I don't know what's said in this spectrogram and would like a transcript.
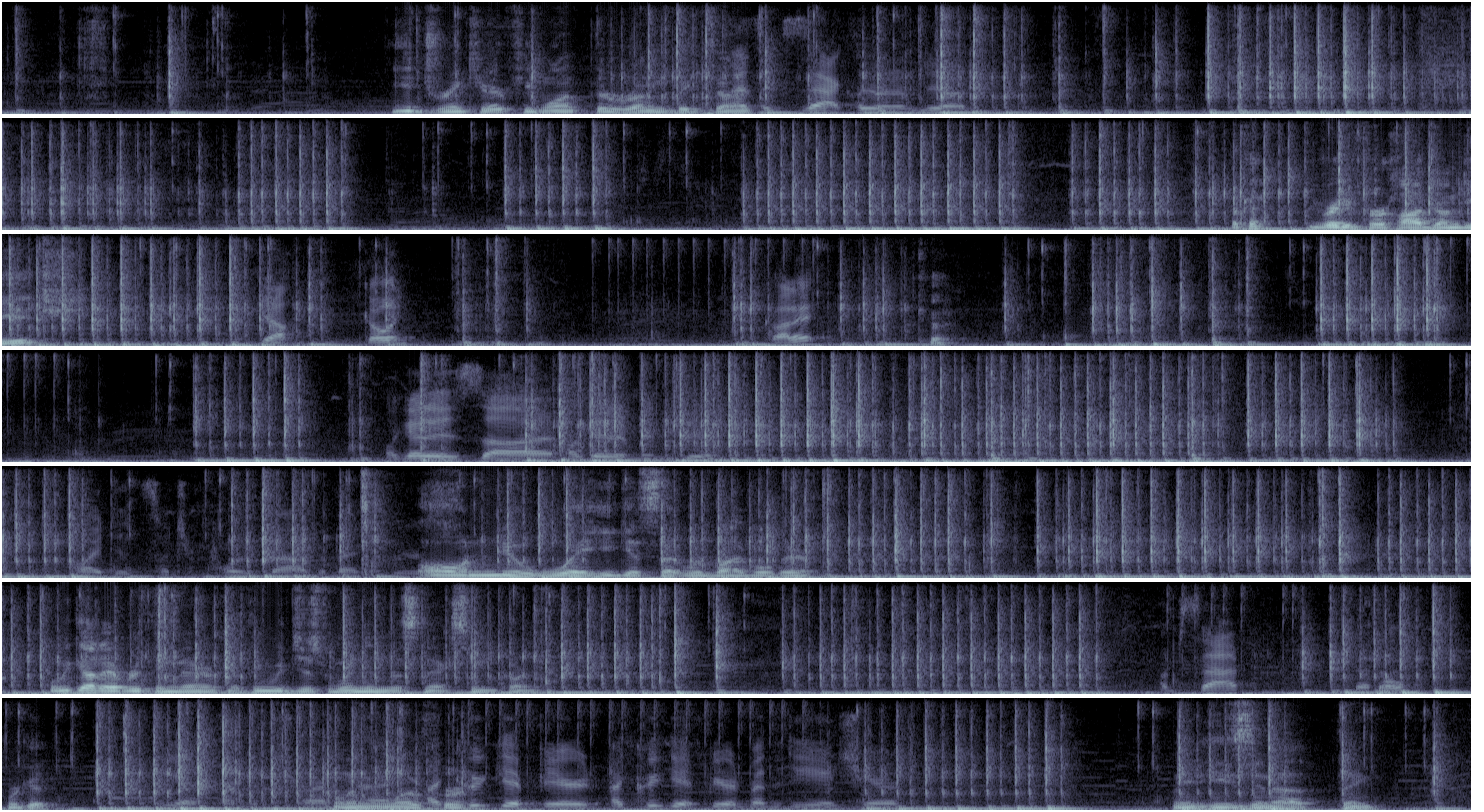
You can drink here if you want. They're running big time. That's exactly what I'm doing. Okay, you ready for Hodge on DH? Yeah, going. Got it. I'll get his, uh, I'll get him in too. Oh, I did such a poor job with that. Oh no way, he gets that revival there. We got everything there. I think we just win in this next unicorn. Sap. Careful. We're good. Yeah. Alright. I loafer. could get feared. I could get feared by the DH here. I mean, he's in a thing.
